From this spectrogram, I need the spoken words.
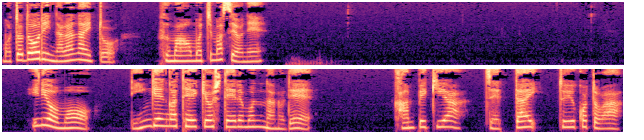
元通りにならないと不満を持ちますよね。医療も人間が提供しているものなので、完璧や絶対ということは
